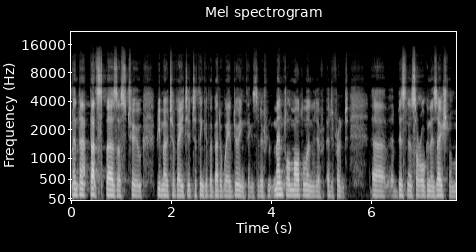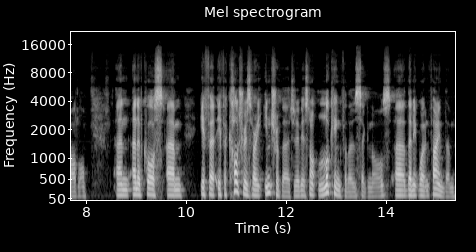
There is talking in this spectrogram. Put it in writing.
and that, that spurs us to be motivated to think of a better way of doing things, a different mental model and a, diff- a different uh, business or organizational model. And, and of course, um, if, a, if a culture is very introverted, if it's not looking for those signals, uh, then it won't find them.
